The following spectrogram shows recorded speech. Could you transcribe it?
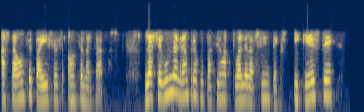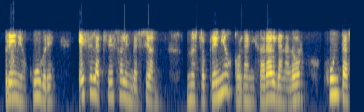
hasta 11 países, 11 mercados. La segunda gran preocupación actual de las fintechs y que este premio cubre es el acceso a la inversión. Nuestro premio organizará al ganador juntas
